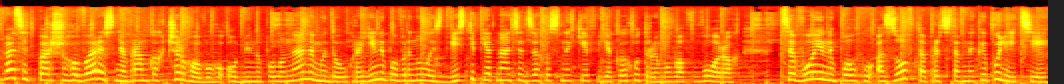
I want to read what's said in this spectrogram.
21 вересня в рамках чергового обміну полоненими до України повернулись 215 захисників, яких утримував ворог. Це воїни полку Азов та представники поліції.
